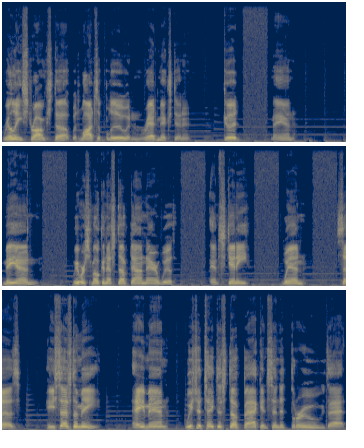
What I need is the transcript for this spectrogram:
Really strong stuff with lots of blue and red mixed in it. Good, man. Me and… we were smoking that stuff down there with… and Skinny, when, says, he says to me, Hey man, we should take this stuff back and send it through that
